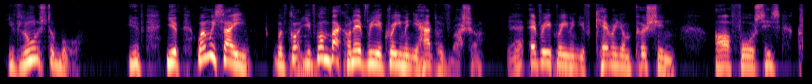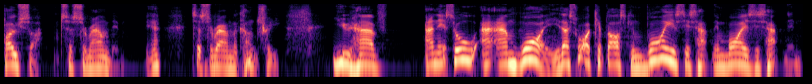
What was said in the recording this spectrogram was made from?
You've launched a war. You've you've when we say we've got you've gone back on every agreement you had with Russia. Yeah, every agreement you've carried on pushing our forces closer to surround him. Yeah, to surround the country. You have, and it's all and why? That's what I kept asking. Why is this happening? Why is this happening?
